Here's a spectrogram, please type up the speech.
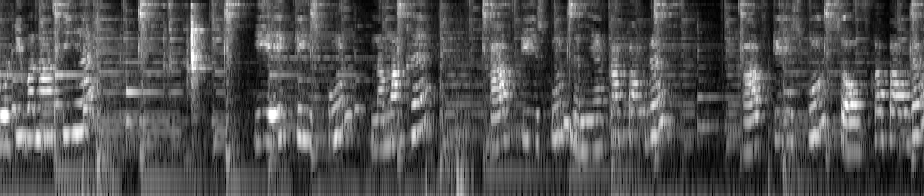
रोटी बनाती हैं। ये एक टीस्पून नमक है, हाफ़ टी स्पून धनिया का पाउडर, हाफ़ टी स्पून सौफ का पाउडर,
